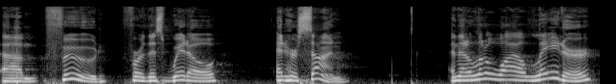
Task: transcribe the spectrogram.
um, food for this widow and her son. And then a little while later,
